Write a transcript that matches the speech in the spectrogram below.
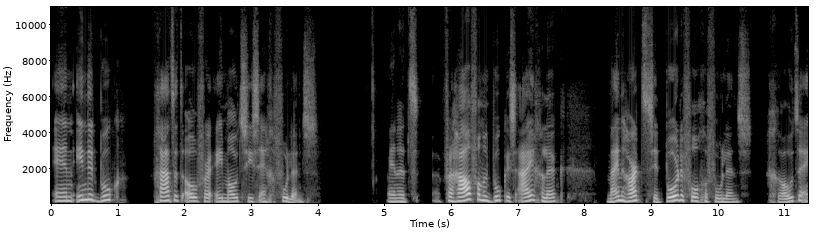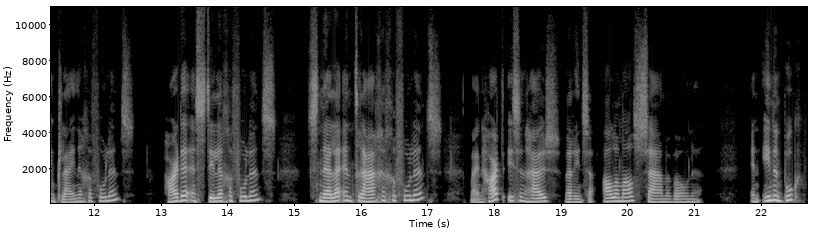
En in dit boek gaat het over emoties en gevoelens. En het verhaal van het boek is eigenlijk: Mijn hart zit boordevol gevoelens, grote en kleine gevoelens, harde en stille gevoelens, snelle en trage gevoelens. Mijn hart is een huis waarin ze allemaal samenwonen. En in het boek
